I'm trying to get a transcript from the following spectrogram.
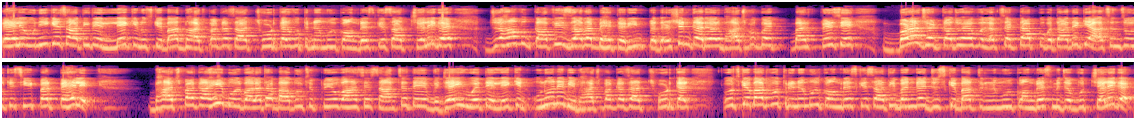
पहले उन्हीं के साथ ही थे, लेकिन उसके बाद भाजपा का साथ छोड़कर वो तृणमूल कांग्रेस के साथ चले गए, जहाँ वो काफ़ी ज़्यादा बेहतरीन प्रदर्शन कर और भाजपा को एक बार फिर से बड़ा झटका जो है, वो लग सकता है। आपको बता दें कि आसनसोल की सीट पर पहले भाजपा का ही बोलबाला था। बाबुल सुप्रियो वहाँ से सांसद थे, विजयी हुए थे, लेकिन उन्होंने भी भाजपा का साथ छोड़कर उसके बाद वो तृणमूल कांग्रेस के साथ ही बन गए, जिसके बाद तृणमूल कांग्रेस में जब वो चले गए,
